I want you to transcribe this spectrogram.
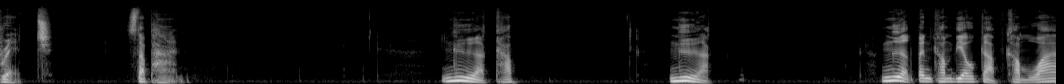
bridge สะพาน เหงือกครับ เหงือกเหงือกเป็นคำเดียวกับคำว่า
